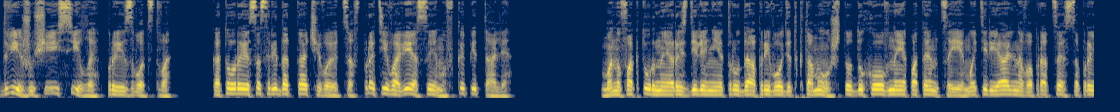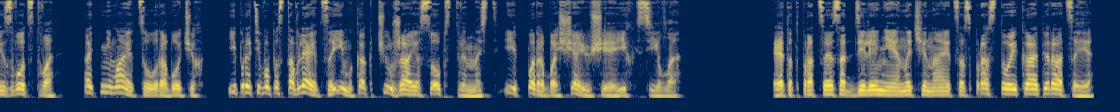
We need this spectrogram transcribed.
движущие силы производства, которые сосредотачиваются в противовес им в капитале. Мануфактурное разделение труда приводит к тому, что духовные потенции материального процесса производства отнимаются у рабочих и противопоставляются им как чужая собственность и порабощающая их сила. Этот процесс отделения начинается с простой кооперации,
